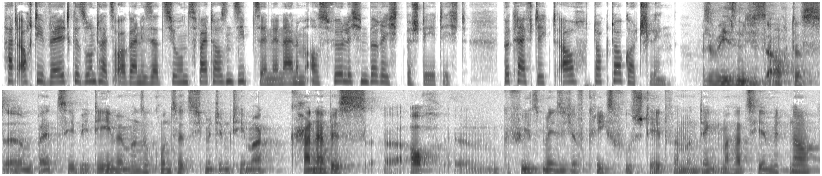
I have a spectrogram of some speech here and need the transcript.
hat auch die Weltgesundheitsorganisation 2017 in einem ausführlichen Bericht bestätigt. Bekräftigt auch Dr. Gottschling. Also wesentlich ist auch, dass äh, bei CBD, wenn man so grundsätzlich mit dem Thema Cannabis äh, auch äh, gefühlsmäßig auf Kriegsfuß steht, weil man denkt, man hat es hier mit einer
